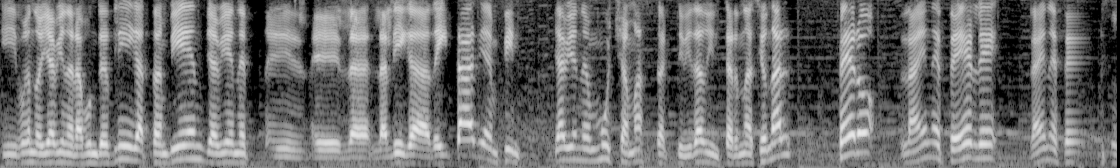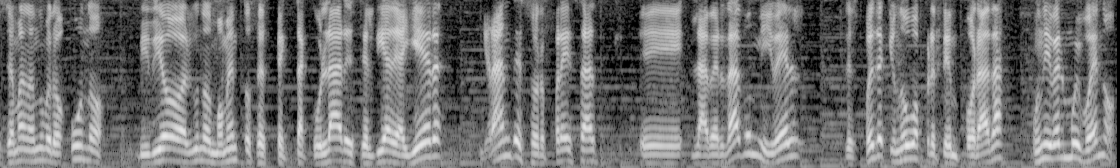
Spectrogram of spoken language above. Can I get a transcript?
y bueno, ya viene la Bundesliga también, ya viene eh, eh, la, Liga de Italia, en fin, ya viene mucha más actividad internacional, pero la NFL, la NFL en su semana número uno vivió algunos momentos espectaculares el día de ayer, grandes sorpresas, eh, la verdad un nivel, después de que no hubo pretemporada, un nivel muy bueno.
